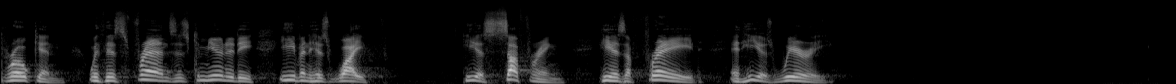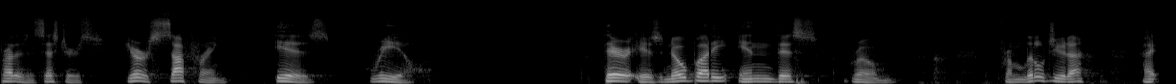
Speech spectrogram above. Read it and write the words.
broken with his friends, his community, even his wife. He is suffering, he is afraid, and he is weary. Brothers and sisters, your suffering is real. There is nobody in this room, from little Judah, right,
